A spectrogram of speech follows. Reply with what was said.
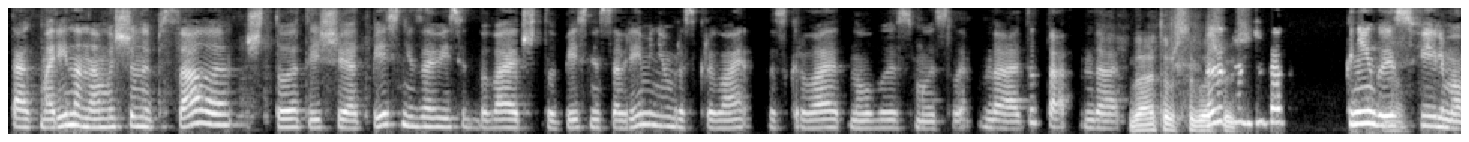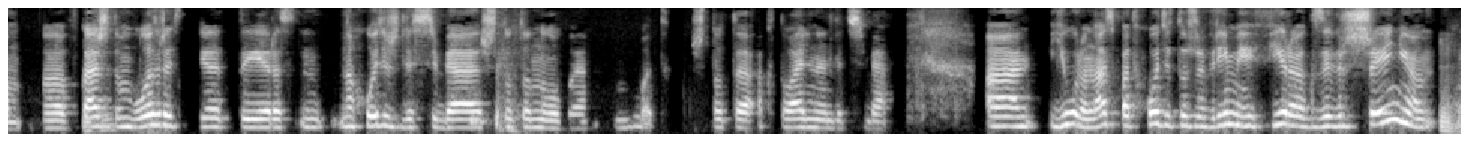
Так, Марина нам еще написала, что это еще и от песни зависит. Бывает, что песня со временем раскрывает, раскрывает новые смыслы. Да, это так, да. Да, я тоже соглашусь. Но это как книга да. и с фильмом. Э, в каждом угу. возрасте ты рас... находишь для себя что-то новое, вот, что-то актуальное для тебя. А, Юра, у нас подходит уже время эфира к завершению. Угу.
